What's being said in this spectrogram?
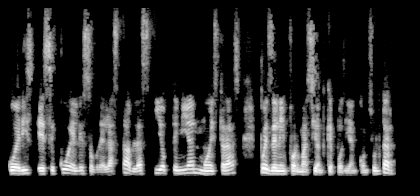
queries SQL sobre las tablas y obtenían muestras pues de la información que podían consultar.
